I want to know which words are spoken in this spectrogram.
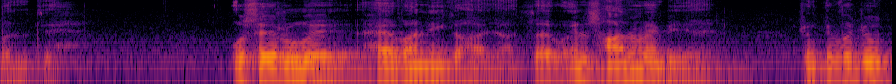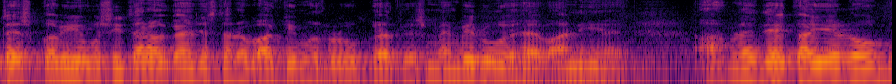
بنتے ہیں۔ اسے روح حیوانی کہا جاتا ہے، وہ انسان میں بھی ہے، کیونکہ وجود تو اس کا بھی اسی طرح کا ہے، جس طرح باقی مخلوق کہتے ہیں، اس میں بھی روح حیوانی ہے۔ آپ نے دیکھا یہ لوگ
